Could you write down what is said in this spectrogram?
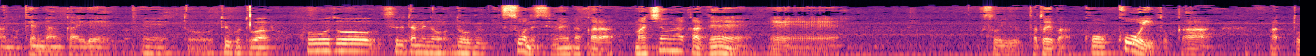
あの展覧会で、えーと、ということは行動するための道具？そうですね。だから街の中で、えー、そういう例えばこう行為とかあと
